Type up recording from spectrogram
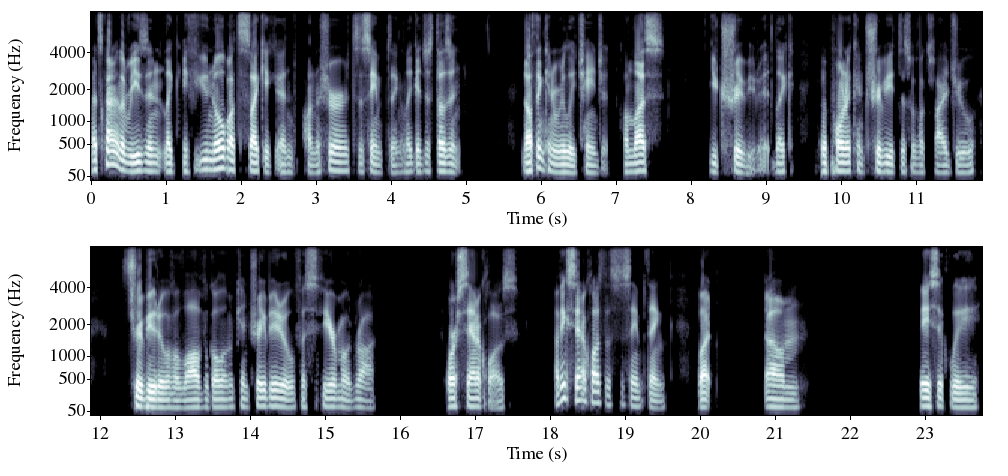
that's kind of the reason. Like if you know about Psychic and Punisher, it's the same thing. Like it just doesn't. Nothing can really change it unless you tribute it. Like the opponent can tribute this with a Kaiju, tribute it with a Lava Golem, contribute it with a Sphere Mode Ra, or Santa Claws. I think Santa Claws does the same thing, but um, basically,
